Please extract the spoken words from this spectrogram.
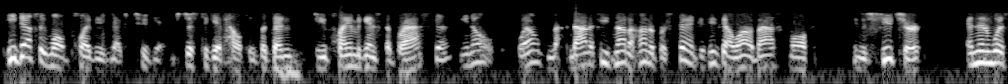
he definitely won't play these next two games just to get healthy. But then, mm-hmm. do you play him against Nebraska? You know, well, not, not if he's not a hundred percent because he's got a lot of basketball in his future. And then with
